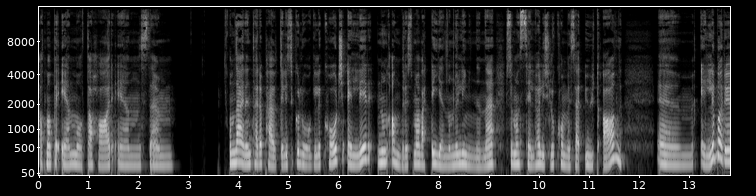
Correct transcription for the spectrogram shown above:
At man på en måte har ens um, Om det er en terapeut eller psykolog eller coach, eller noen andre som har vært igjennom noe lignende som man selv har lyst til å komme seg ut av, um, eller bare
